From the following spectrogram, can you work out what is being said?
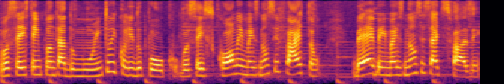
Vocês têm plantado muito e colhido pouco. Vocês comem, mas não se fartam. Bebem, mas não se satisfazem.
